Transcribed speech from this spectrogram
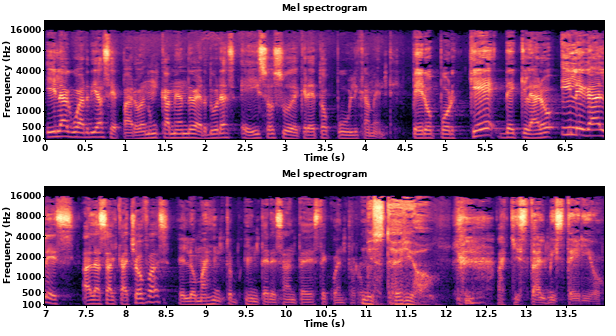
y la guardia se paró en un camión de verduras e hizo su decreto públicamente. Pero ¿por qué declaró ilegales a las alcachofas? Es lo más int- interesante de este cuento. Misterio. Aquí está el misterio.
